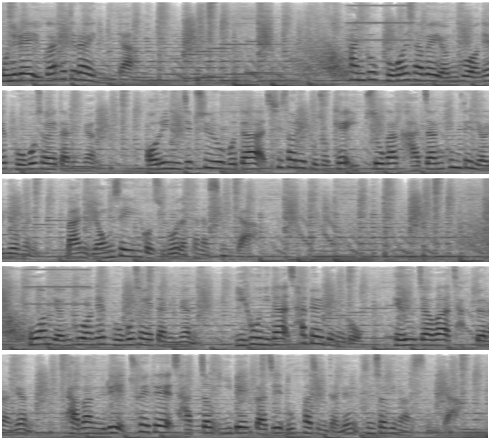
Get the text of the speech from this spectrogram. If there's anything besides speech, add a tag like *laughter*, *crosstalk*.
오늘의 육아 헤드라인입니다. 한국보건사회연구원의 보고서에 따르면 어린이집 수요보다 시설이 부족해 입소가 가장 힘든 연령은 만 0세인 것으로 나타났습니다. 보험연구원의 보고서에 따르면 이혼이나 사별 등으로 배우자와 작별하면 사망률이 최대 4.2배까지 높아진다는 분석이 나왔습니다.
